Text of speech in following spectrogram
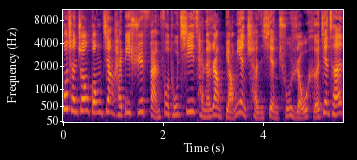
过程中，工匠还必须反复涂漆，才能让表面呈现出柔和渐层。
